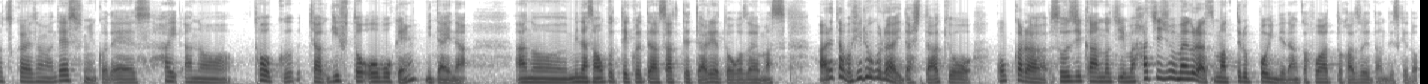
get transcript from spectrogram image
お疲れ様です。ふみこです。はい、あの、トーク、じゃギフト応募券みたいな、あの、皆さん送ってくださっててありがとうございます。あれ多分昼ぐらい出した今日、こっから数時間のうち、今80枚ぐらい集まってるっぽいんで、なんかふわっと数えたんですけど、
